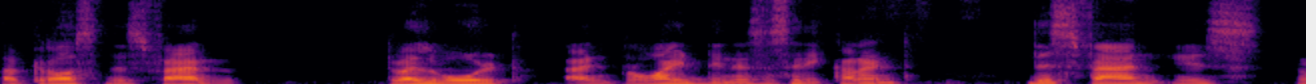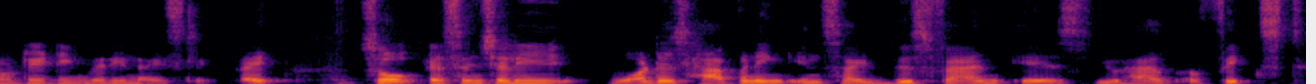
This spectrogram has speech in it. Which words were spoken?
across this fan, 12 volt, and provide the necessary current, this fan is rotating very nicely, right? So essentially, what is happening inside this fan is you have a fixed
